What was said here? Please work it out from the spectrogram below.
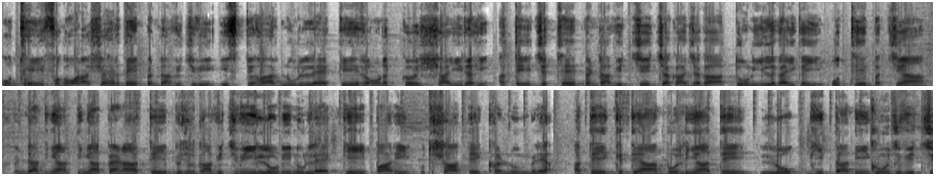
ਉੱਥੇ ਫਗਵਾੜਾ ਸ਼ਹਿਰ ਦੇ ਪਿੰਡਾਂ ਵਿੱਚ ਵੀ ਇਸ ਤਿਉਹਾਰ ਨੂੰ ਲੈ ਕੇ ਰੌਣਕ ਛਾਈ ਰਹੀ ਅਤੇ ਜਿੱਥੇ ਪਿੰਡਾਂ ਵਿੱਚ ਜਗ੍ਹਾ ਜਗ੍ਹਾ ਧੂਣੀ ਲਗਾਈ ਗਈ, ਉੱਥੇ ਬੱਚਿਆਂ, ਪਿੰਡਾਂ ਦੀਆਂ ਧੀਆਂ ਭੈਣਾਂ ਅਤੇ ਬਜ਼ੁਰਗਾਂ ਵਿੱਚ ਵੀ ਲੋਹੜੀ ਨੂੰ ਲੈ ਕੇ ਭਾਰੀ ਉਤਸ਼ਾਹ ਦੇਖਣ ਨੂੰ ਮਿਲਿਆ ਅਤੇ ਗਿੱਧਿਆਂ, ਬੋਲੀਆਂ ਅਤੇ ਲੋਕ ਗੀਤਾਂ ਦੀ ਗੂੰਜ ਵਿੱਚ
